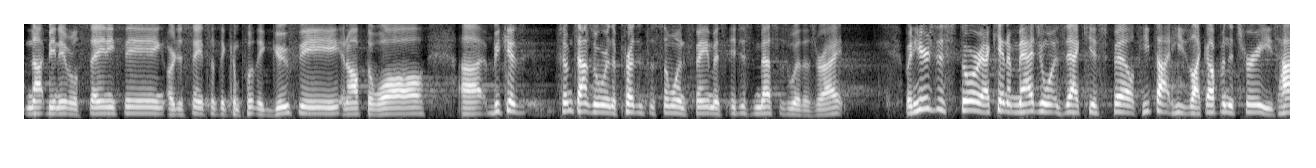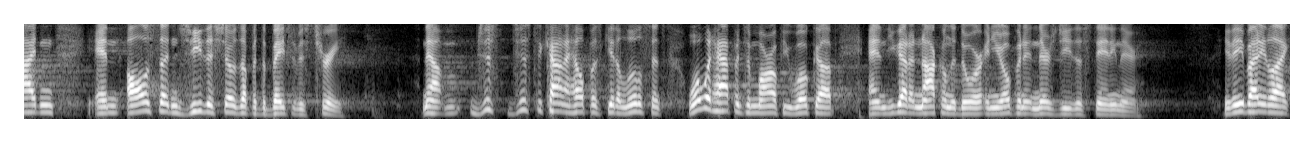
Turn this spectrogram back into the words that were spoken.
not being able to say anything or just saying something completely goofy and off the wall. Uh, because sometimes when we're in the presence of someone famous, it just messes with us, right? But here's this story. I can't imagine what Zacchaeus felt. He thought he's like up in the tree, he's hiding, and all of a sudden Jesus shows up at the base of his tree. Now, just, just to kind of help us get a little sense, what would happen tomorrow if you woke up and you got a knock on the door and you open it and there's Jesus standing there? Is anybody like,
